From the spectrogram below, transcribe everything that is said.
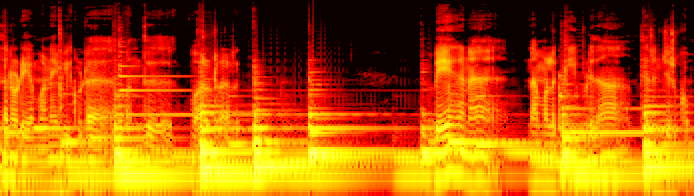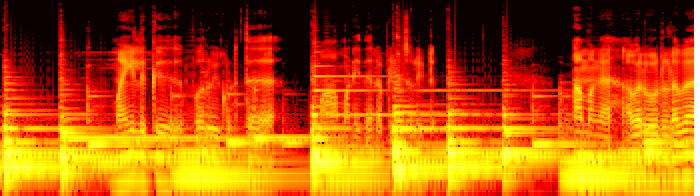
தன்னுடைய மனைவி கூட வந்து வாழ்கிறாரு பேகனை நம்மளுக்கு இப்படி தான் தெரிஞ்சிருக்கும். மயிலுக்கு போர்வை கொடுத்த மாமனிதர் அப்படின்னு சொல்லிட்டு. ஆமாங்க அவர் ஒரு தடவை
